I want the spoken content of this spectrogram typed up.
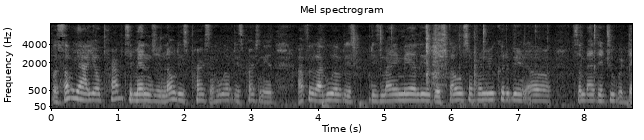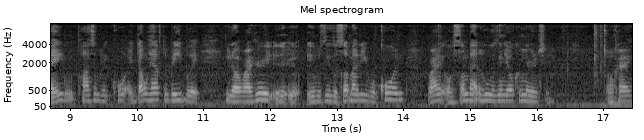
But some of y'all, your property manager know this person, whoever this person is. I feel like whoever this this main male is that stole something from you could have been uh, somebody that you were dating, possibly. Court. It don't have to be, but you know, right here, it, it, it was either somebody you were courting, right, or somebody who was in your community. Okay,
